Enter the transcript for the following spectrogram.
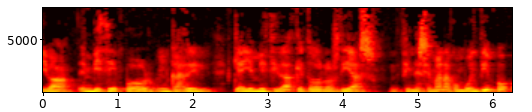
iba en bici por un carril que hay en mi ciudad, que todos los días, fin de semana, con buen tiempo,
